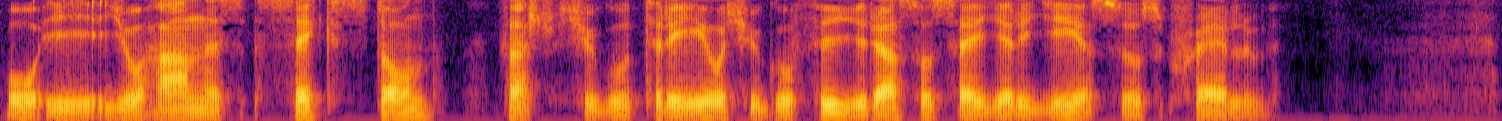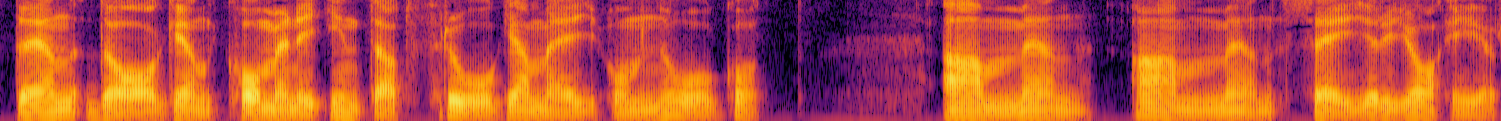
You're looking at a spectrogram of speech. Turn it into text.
Och i Johannes 16, vers 23 och 24 så säger Jesus själv den dagen kommer ni inte att fråga mig om något. Amen, amen, säger jag er.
